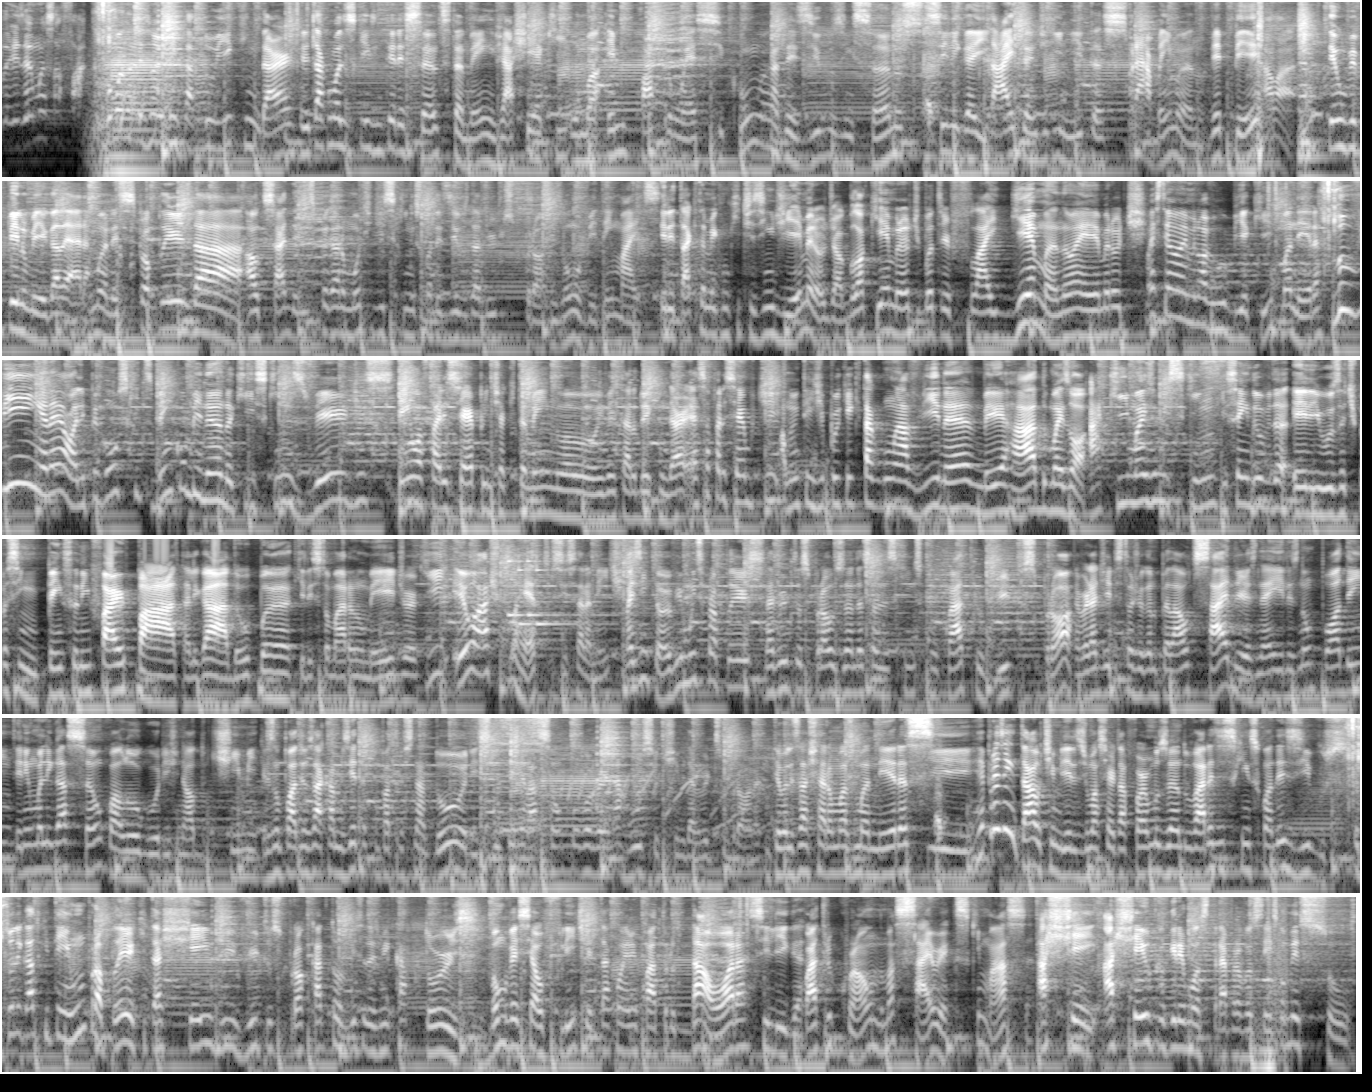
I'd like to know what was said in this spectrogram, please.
amam essa faca. Vou analisar do Ikindar. Ele tá com umas skins interessantes também. Já achei aqui uma M41S com adesivos insanos. Se liga aí. Titan Dignitas. Braba, hein, mano? VP. Olha lá. Tem um VP no meio, galera. Mano, esses pro players da Outsider, eles pegaram um monte de skins com adesivos da Virtus Pro. Vocês vão ver, tem mais. Ele tá aqui também com um kitzinho de Emerald, ó. Glock Emerald, Butterfly, Gema, não é Emerald. Mas tem uma M9 Ruby aqui, maneira. Luvinha, né? Ó, ele pegou uns kits bem combinando aqui. Skins verdes. Tem uma Fire Serpent aqui também no inventário do Ekindar. Essa Fire Serpent, não entendi por que que tá com um navio, né? Meio errado. Mas, ó, aqui mais uma skin. E sem dúvida ele usa, tipo assim, pensando em farpar, tá ligado? O ban que eles tomaram no Major. Que eu acho correto, sinceramente. Mas então, eu vi muitos pro players da Virtus Pro usando essas skins com 4 Virtus Pro. Na verdade, eles estão jogando pela Outsiders, né? E eles não podem ter nenhuma ligação com a logo original do time. Eles não podem usar camiseta com patrocinadores. Não tem relação com governo da Rússia, o time da Virtus Pro, né? Então eles acharam umas maneiras de representar o time deles de uma certa forma usando várias skins com adesivos. Eu tô ligado que tem um pro player que tá cheio de Virtus Pro Katowice 2014. Vamos ver se é o Fleet. Ele tá com M4 da hora. Se liga. 4 Crown numa Cyrex. Que massa. Achei. Achei o que eu queria mostrar pra vocês. Começou.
